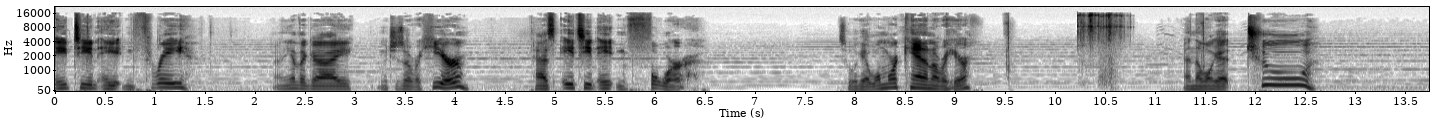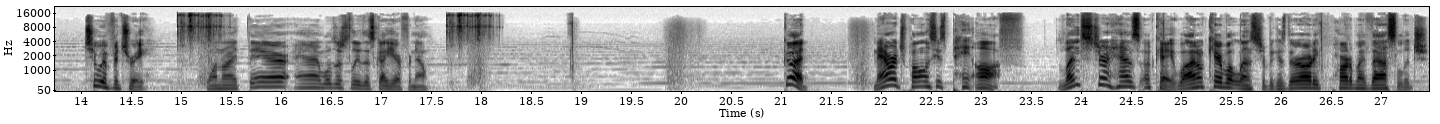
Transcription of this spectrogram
18, 8, and 3. And the other guy, which is over here, has 18, 8, and 4. So we'll get one more cannon over here. And then we'll get two... Two infantry. One right there, and we'll just leave this guy here for now. Good. Marriage policies pay off. Leinster has... Okay, well, I don't care about Leinster because they're already part of my vassalage.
